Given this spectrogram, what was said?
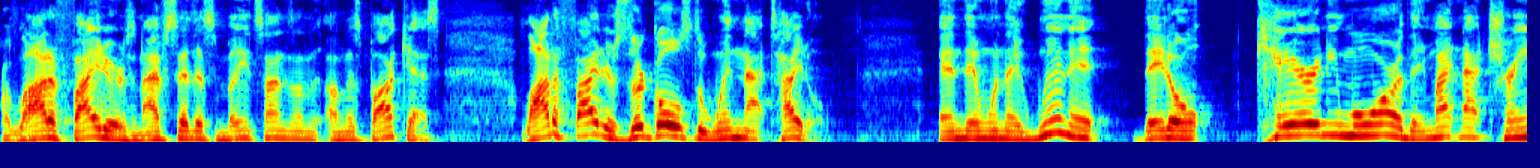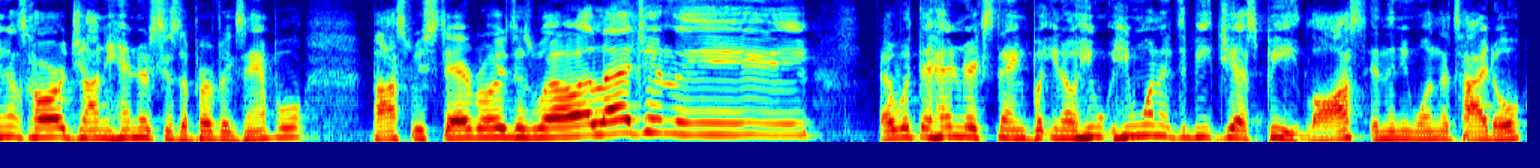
A lot of fighters, and I've said this a million times on, on this podcast, a lot of fighters, their goal is to win that title. And then when they win it, they don't care anymore. They might not train as hard. Johnny Hendricks is a perfect example. Possibly steroids as well, allegedly, uh, with the Hendricks thing. But, you know, he, he wanted to beat GSP, lost, and then he won the title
